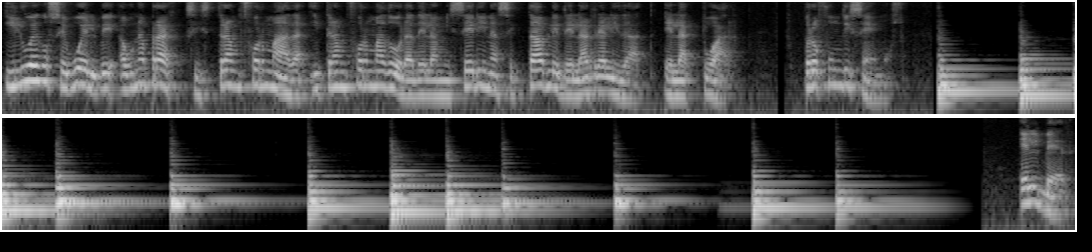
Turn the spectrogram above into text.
y luego se vuelve a una praxis transformada y transformadora de la miseria inaceptable de la realidad, el actuar. Profundicemos. El ver.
